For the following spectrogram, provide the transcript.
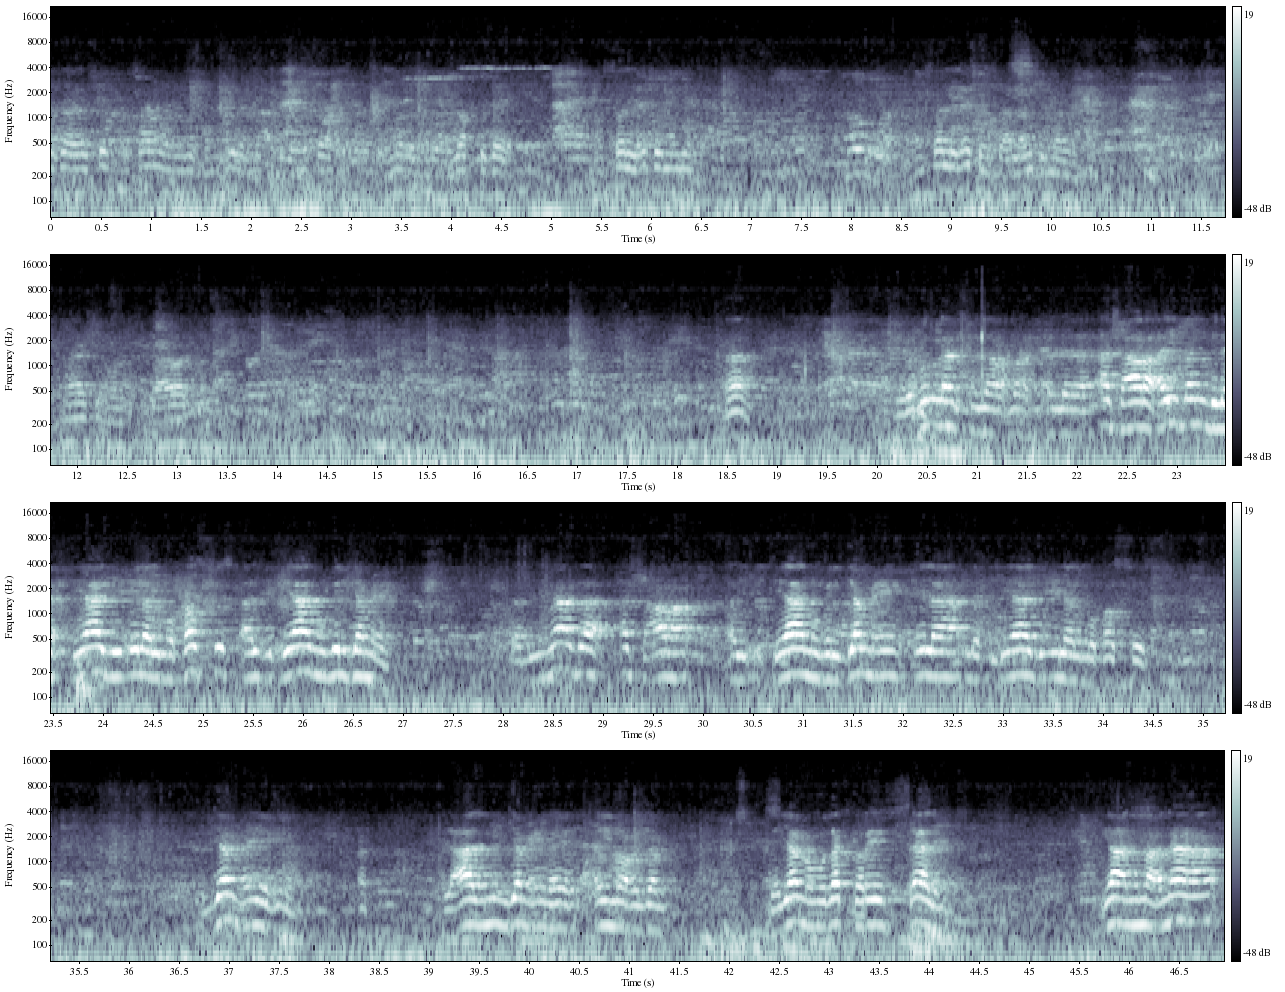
يا شيخ اسامه من الوقت ده نصلي العشاء ونجي نصلي العشاء ان شاء الله انت المغرب ماشي دعوات ها قلنا بسم الله الرحمن الرحيم أشعر أيضا بالاحتياج إلى المخصص الإتيان بالجمع لماذا أشعر الاتيان بالجمع إلى الاحتياج إلى المخصص؟ الجمع إيه هنا؟ العالمين جمع هنا أي نوع ده جمع مذكر إيه؟ سالم. يعني معناها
